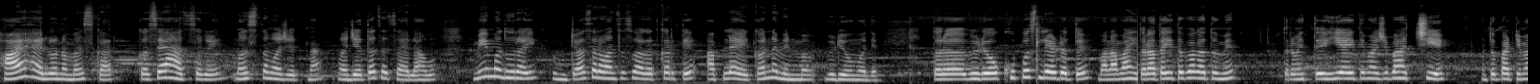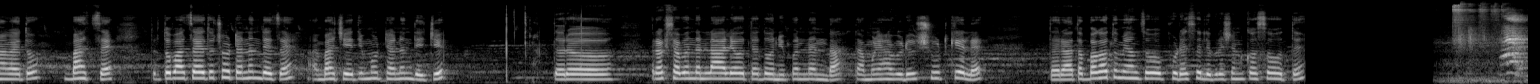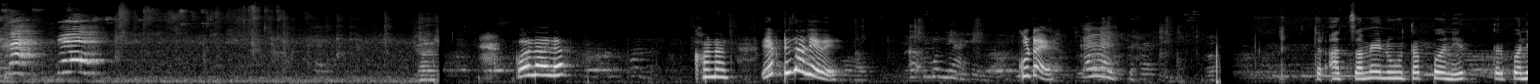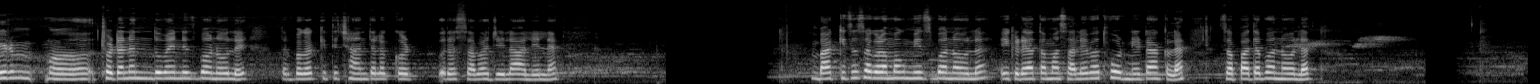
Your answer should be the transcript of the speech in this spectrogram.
Hi hello नमस्कार. कसे आहात सगळे? मस्त मजेत ना? मजेतच असायला हवं. मी मधुराई तुमच्या सर्वांचं स्वागत करते आपल्या एका नवीन म व्हिडिओमध्ये. तर व्हिडिओ खूपच लेट होतो आहे मला माहीत. तर आता इथं बघा तुम्ही. तर मी ते ही आहे ती माझी भाची आहे. तो पाठीमागा आहे तो भाचा आहे. तर तो भाचा आहे तो छोट्या नंदेचा आहे आणि भाची आहे ती मोठ्या नंदेची तर रक्षाबंधनला आल्या होत्या दोन्ही पण नंदा. त्यामुळे हा व्हिडिओ शूट केला आहे तर आता बघा तुम्ही आमचं पुढे सेलिब्रेशन कसं होतं आहे कोण आलं कोण आलं एकटी झाली वे कुठं आहे तर आजचा मेनू होता पनीर. तर पनीर छोट्या नंदुबाईनेच बनवलं आहे तर बघा किती छान त्याला कट रस्सा भाजीला आलेला आहे. बाकीचं सगळं मग मीच बनवलं. इकडे आता मसाले भात फोडणी टाकला चपात्या बनवल्यात.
